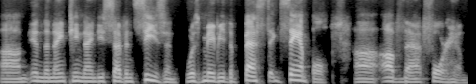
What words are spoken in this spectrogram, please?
um, in the 1997 season was maybe the best example uh, of that for him.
